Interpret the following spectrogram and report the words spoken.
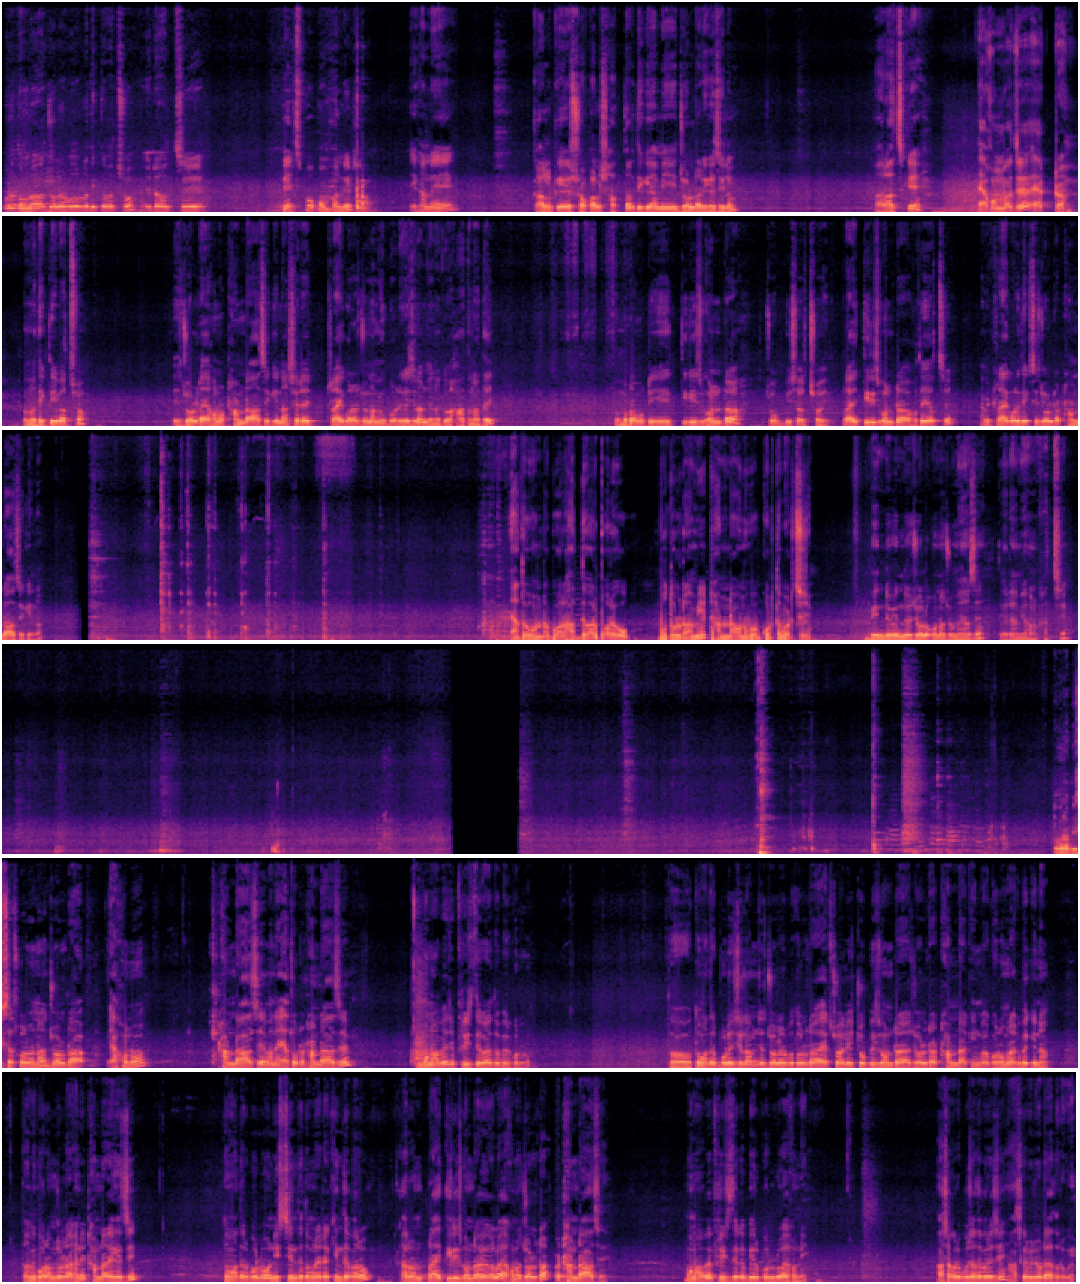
উপরে তোমরা জলের বোতলটা দেখতে পাচ্ছ। এটা হচ্ছে পেক্সপো কোম্পানির। এখানে কালকে সকাল সাতটার দিকে আমি জলটা রেখেছিলাম। আর আজকে এখন বাজে একটা। তোমরা দেখতেই পাচ্ছ। এই জলটা এখনও ঠান্ডা আছে কি না সেটাই ট্রাই করার জন্য আমি উপরে রেখেছিলাম যেন কেউ হাত না দেয়। তো মোটামুটি তিরিশ ঘণ্টা চব্বিশ আর ছয়, প্রায় তিরিশ ঘণ্টা হতে যাচ্ছে। আমি ট্রাই করে দেখছি জলটা ঠান্ডা আছে কি না এত ঘণ্টা পর হাত দেওয়ার পরেও বোতলটা আমি ঠান্ডা অনুভব করতে পারছি। বিন্দু বিন্দু জলকণা জমে আছে, তো এটা আমি এখন খাচ্ছি। তোমরা বিশ্বাস করবে না, জলটা এখনও ঠান্ডা আছে মানে এতটা ঠান্ডা আছে, মনে হবে যে ফ্রিজ থেকে হয়তো বের করল তো তোমাদের বলেছিলাম যে জলের বোতলটা অ্যাকচুয়ালি চব্বিশ ঘণ্টা জলটা ঠান্ডা কিংবা গরম রাখবে কি না তো আমি গরম জল রাখিনি ঠান্ডা রেখেছি। তোমাদের বলব, নিশ্চিন্তে তোমরা এটা কিনতে পারো। কারণ প্রায় তিরিশ ঘণ্টা হয়ে গেল এখনও জলটা ঠান্ডা আছে। মনে হবে ফ্রিজ থেকে বের করল এখনই। আশা করি বোঝাতে পেরেছি। আজকের ভিডিওটা এতটুকুই।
